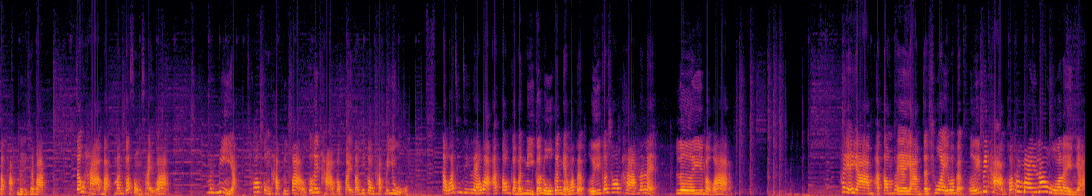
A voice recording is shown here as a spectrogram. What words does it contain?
สักพักหนึ่งใช่ปะเจ้าฮาบะมันก็สงสัยว่า มันมีอะชอบกองทัพหรือเปล่า ก็เลยถามออกไปตอนที่กองทัพไม่อยู่ แต่ว่าจริง ๆ แล้วอะอะตอมกับมันมีก็รู้กันไงว่าแบบเอ้ยก็ชอบฮาร์ปนั่นแหละ เลยแบบว่า พยายามอะตอมพยายามจะช่วยว่าแบบ เอ้ยไปถามเขาทำไมเล่าอะไรอย่างเงี้ย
